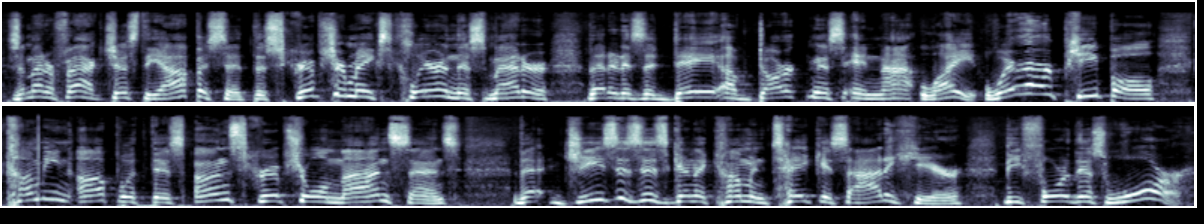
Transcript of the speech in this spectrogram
As a matter of fact, just the opposite. The scripture makes clear in this matter that it is a day of darkness and not light. Where are people coming up with this unscriptural nonsense that Jesus is going to come and take us out of here before this war?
